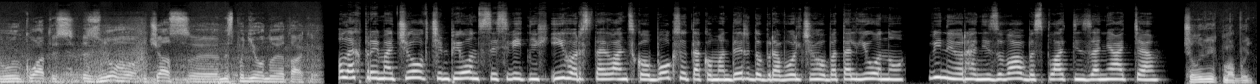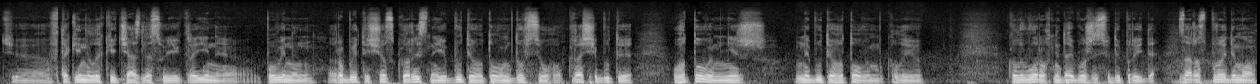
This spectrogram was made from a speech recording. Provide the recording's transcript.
евакуатись з нього під час е, несподіваної атаки. Олег Приймачов, чемпіон всесвітніх ігор з тайландського боксу та командир добровольчого батальйону. Він і організував безплатні заняття. Чоловік, мабуть, е, в такий нелегкий час для своєї країни повинен робити щось корисне і бути готовим до всього. Краще бути готовим, ніж не бути готовим, коли, коли ворог, не дай Боже, сюди прийде. Зараз пройдемо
